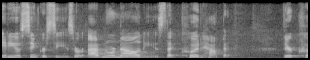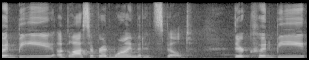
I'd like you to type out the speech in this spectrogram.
idiosyncrasies or abnormalities that could happen. There could be a glass of red wine that had spilled. There could be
